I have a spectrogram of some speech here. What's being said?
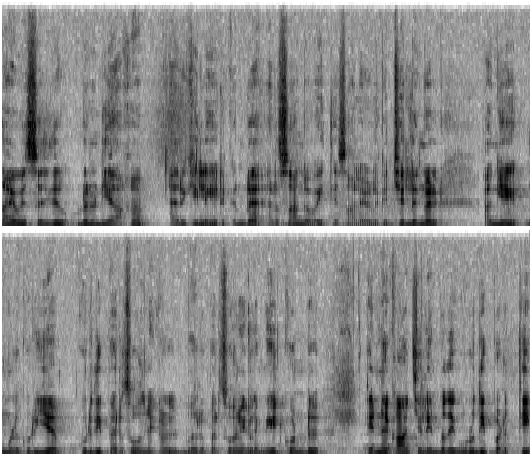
தயவு செய்து உடனடியாக அருகிலே இருக்கின்ற அரசாங்க வைத்தியசாலைகளுக்கு செல்லுங்கள். அங்கே உங்களுக்குரிய குருதி பரிசோதனைகள் வேறு பரிசோதனைகளை மேற்கொண்டு என்ன காய்ச்சல் என்பதை உறுதிப்படுத்தி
